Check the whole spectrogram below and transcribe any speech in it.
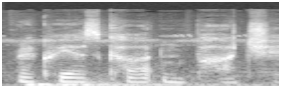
Requiescat in pace.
